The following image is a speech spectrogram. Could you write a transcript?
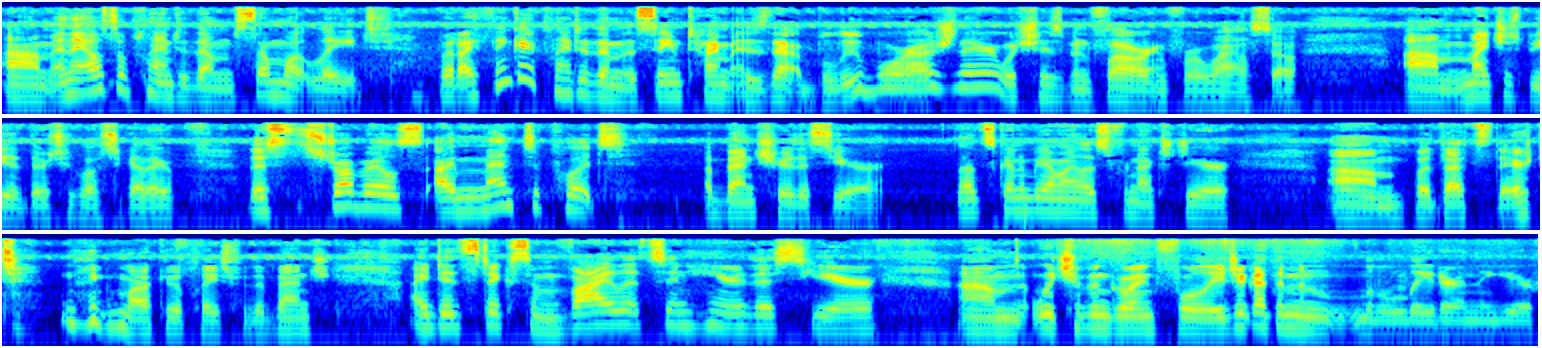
Um, and I also planted them somewhat late. But I think I planted them at the same time as that blue borage there, which has been flowering for a while. So Um, might just be that they're too close together. This straw bales, I meant to put a bench here this year. That's going to be on my list for next year. Um, but that's there to like mark the place for the bench. I did stick some violets in here this year, um, which have been growing foliage. I got them in a little later in the year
